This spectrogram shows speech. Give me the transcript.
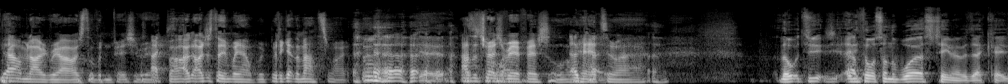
yeah, I mean, I agree. I still wouldn't pitch him, but I, I just think, well, yeah, we've got to get the maths right. Yeah, yeah. As a Treasury official, I'm Okay. here to. Uh, The- do you- any thoughts on the worst team of the decade?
